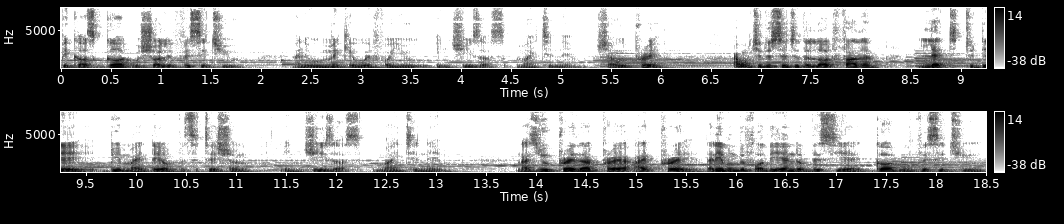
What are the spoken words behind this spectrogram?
because God will surely visit you and He will make a way for you in Jesus' mighty name. Shall we pray? I want you to say to the Lord, Father, let today be my day of visitation in Jesus' mighty name. And as you pray that prayer, I pray that even before the end of this year, God will visit you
